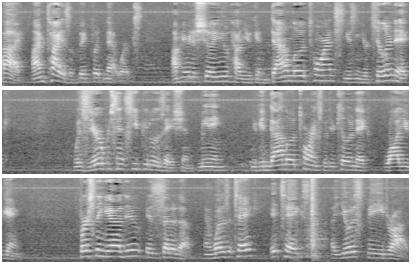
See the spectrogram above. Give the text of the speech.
Hi, I'm Tytus of Bigfoot Networks. I'm here to show you how you can download torrents using your killer NIC with 0% CPU utilization, meaning you can download torrents with your killer NIC while you game. First thing you gotta do is set it up. And what does it take? It takes a USB drive,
